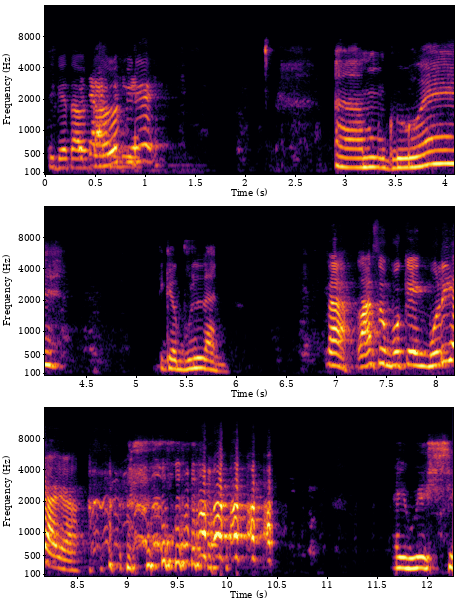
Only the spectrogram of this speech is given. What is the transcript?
Tiga tahun. Kalau dia. Vide? Em, gue tiga bulan. Nah, langsung booking mulia ya. I wish.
